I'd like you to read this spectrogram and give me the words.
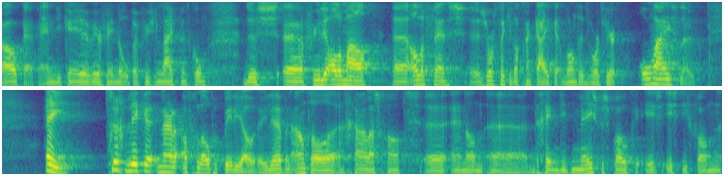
Oh, Oké, en die kun je weer vinden op fusionlive.com. Dus uh, voor jullie allemaal, uh, alle fans, zorg dat je dat gaat kijken, want het wordt weer onwijs leuk. Hey, Terugblikken naar de afgelopen periode. Jullie hebben een aantal uh, gala's gehad uh, en dan uh, degene die het meest besproken is, is die van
